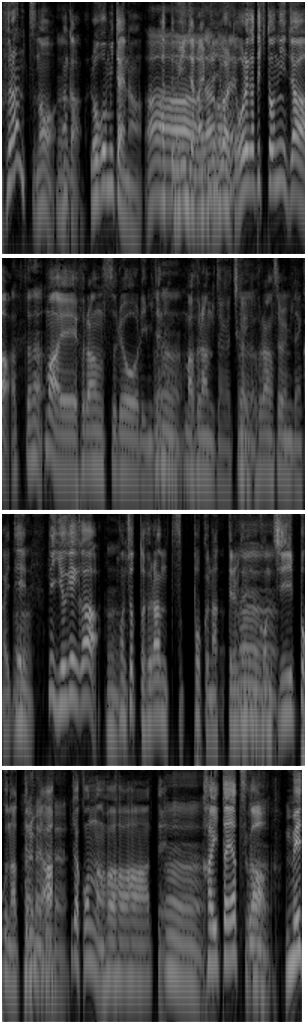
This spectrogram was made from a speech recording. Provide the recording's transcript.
フランツのうん。なんかロゴみたいな、あってもいいんじゃないみたいに言われて、俺が適当にじゃあまあ、えーフランス料理みたいな、うん。まあフランツが近いからうん。フランス料理みたいに書いて、うん。で湯気が、うん。このちょっとフランツっぽくなってるみたいな、うん。この G っぽくなってるみたいな、はいはいはい。あじゃあこんなんふわふわふわって書いたやつが、めっ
